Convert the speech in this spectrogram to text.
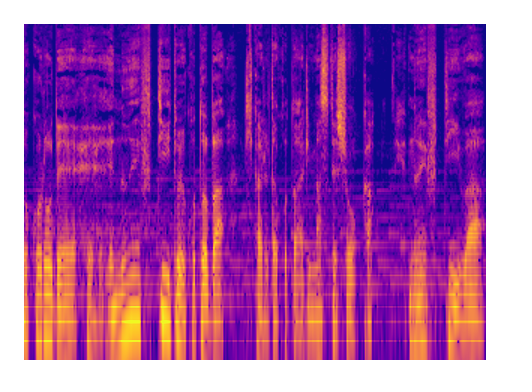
ところで、えー、NFT という言葉聞かれたことありますでしょうか？NFT は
